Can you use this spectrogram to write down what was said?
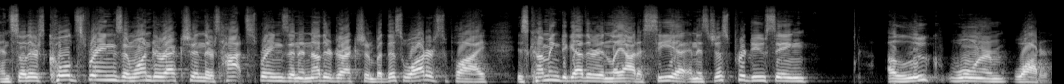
and so there's cold springs in one direction there's hot springs in another direction but this water supply is coming together in laodicea and it's just producing a lukewarm water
